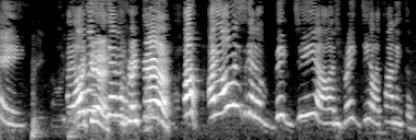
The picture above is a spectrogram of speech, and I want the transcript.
way. I Right always there. get a right there. Oh, I always get a big deal and great deal at Huntington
